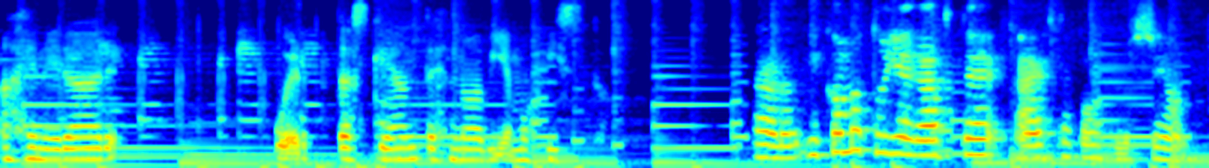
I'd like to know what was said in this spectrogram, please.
a generar puertas que antes no habíamos visto. Claro, ¿y cómo tú llegaste a esta conclusión?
